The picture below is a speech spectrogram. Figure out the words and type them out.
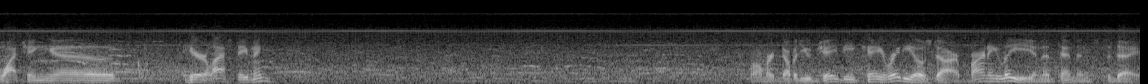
watching uh, here last evening. Former WJBK radio star Barney Lee in attendance today.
